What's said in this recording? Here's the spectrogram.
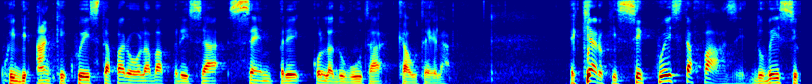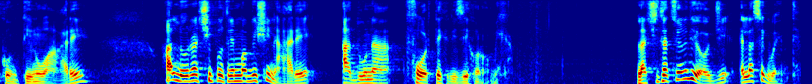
quindi anche questa parola va presa sempre con la dovuta cautela. È chiaro che se questa fase dovesse continuare, allora ci potremmo avvicinare ad una forte crisi economica. La citazione di oggi è la seguente.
